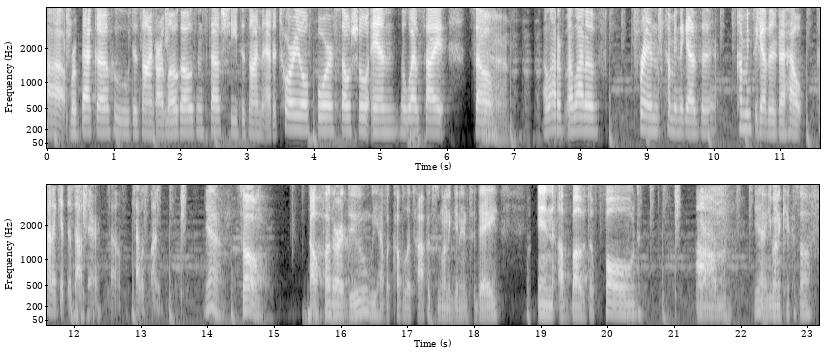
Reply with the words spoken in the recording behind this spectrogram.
uh, Rebecca who designed our logos and stuff. She designed the editorial for social and the website. So Yeah. a lot of a lot of friends coming together coming together to help kind of get this out there. So that was fun. Yeah. So without further ado, we have a couple of topics we want to get in today in Above the Fold. Um, Yes. yeah, you want to kick us off?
